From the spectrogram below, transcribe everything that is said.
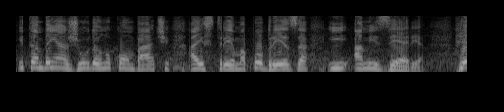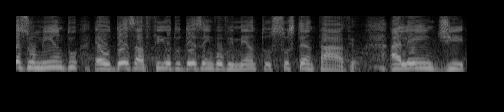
e também ajudam no combate à extrema pobreza e à miséria. Resumindo, é o desafio do desenvolvimento sustentável. Além de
